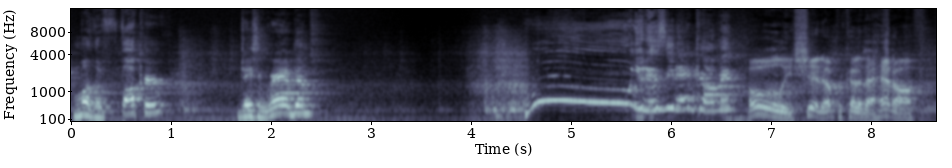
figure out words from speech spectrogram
motherfucker. Jason grabbed him. Woo! You didn't see that coming. Holy shit! Uppercut of the head off.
